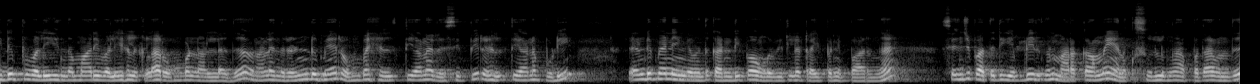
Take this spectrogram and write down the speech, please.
இடுப்பு வலி இந்த மாதிரி வலிகளுக்கெல்லாம் ரொம்ப நல்லது. அதனால் இந்த ரெண்டுமே ரொம்ப ஹெல்த்தியான ரெசிபி ஹெல்த்தியான பொடி. ரெண்டுமே நீங்கள் வந்து கண்டிப்பாக உங்கள் வீட்டில் ட்ரை பண்ணி பாருங்கள் செஞ்சு பார்த்துட்டு எப்படி இருக்குன்னு மறக்காமல் எனக்கு சொல்லுங்கள் அப்போ தான் வந்து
